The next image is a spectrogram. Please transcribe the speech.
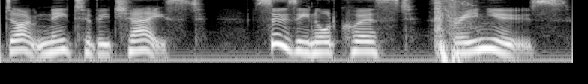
don't need to be chased. Susie Nordquist, 3 News.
